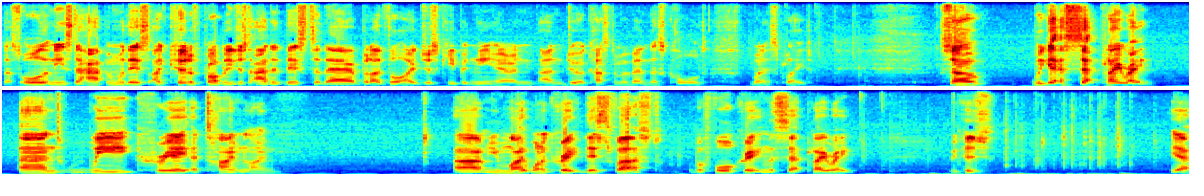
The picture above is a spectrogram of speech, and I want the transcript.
That's all that needs to happen with this. I could have probably just added this to there, but I thought I'd just keep it neater and, and do a custom event that's called when it's played. So we get a set play rate and we create a timeline. Um, you might want to create this first before creating the set play rate because yeah.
